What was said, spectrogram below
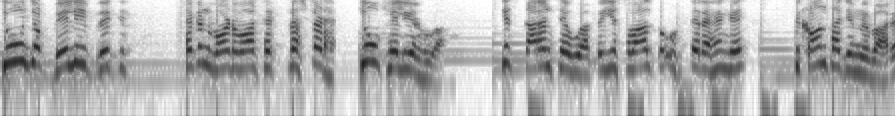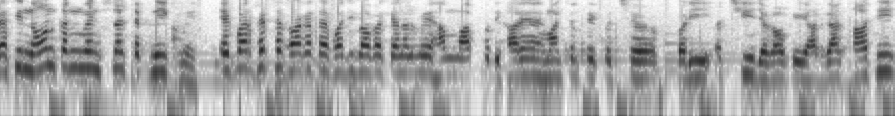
क्यों जो Bailey bridge second world war से ट्रस्टेड है? क्यों फेलियर हुआ? किस कारण से हुआ? तो ये सवाल तो उठते रहेंगे कि कौन था जिम्मेवार? ऐसी नॉन कन्वेंशनल टेक्निक में। एक बार फिर से स्वागत है फौजी बाबा चैनल में। हम आपको दिखा रहे हैं हिमाचल से कुछ बड़ी अच्छी जगहों की यादगार साथ। ही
